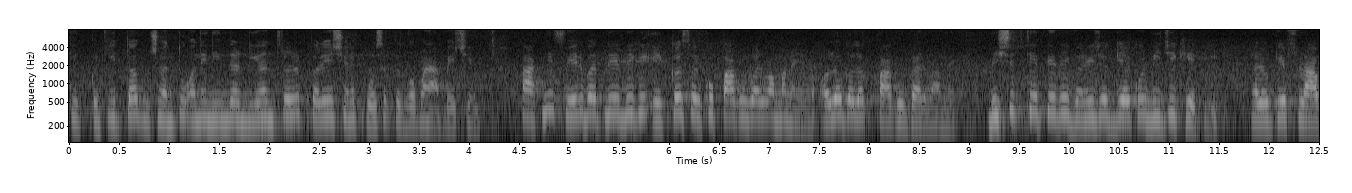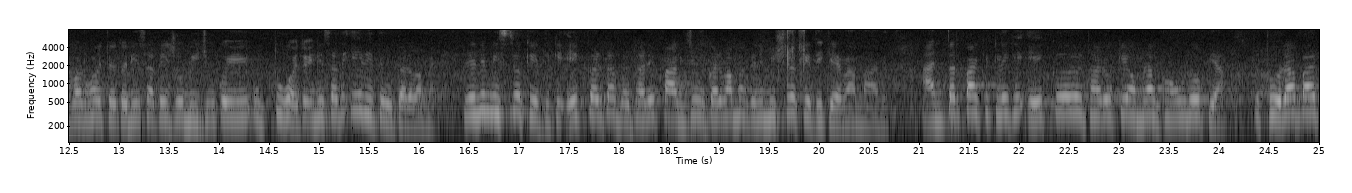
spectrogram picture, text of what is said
કીટક, જંતુ અને નીંદર નિયંત્રણ કરે છે અને પોષક તત્વો પણ આપે છે. પાકની ફેરબદલી એટલે કે એક જ સરખો પાક ઉગાડવામાં નહીં અલગ અલગ પાક ઉગાડવામાં. મિશ્રિત ખેતી એટલે ઘણી જગ્યાએ કોઈ બીજી ખેતી. ધારો કે ફ્લાવર હોય તો તેની સાથે જો બીજું કોઈ ઉગતું હોય તો એની સાથે એ રીતે ઉગાડવામાં આવે. એને મિશ્ર ખેતી કે એક કરતાં વધારે પાક જે ઉગાડવામાં આવે તેને મિશ્ર ખેતી કહેવામાં આવે. આંતરપાક એટલે કે એક, ધારો કે હમણાં ઘઉં રોપ્યા, તો થોડા બાદ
